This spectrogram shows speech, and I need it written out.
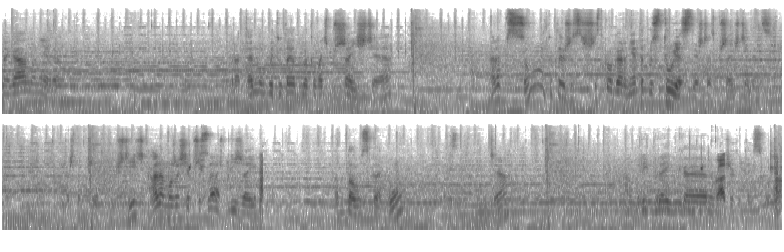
mega? No nie wiem. Dobra, ten mógłby tutaj odblokować przejście. Ale w sumie tutaj już jest wszystko ogarnięte, plus tu jest jeszcze przejście, więc też to może odpuścić, ale może się przesunąć bliżej od dołu sklepu. Więc tam idzie. A Brick Breaker Roger. tutaj schowa.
